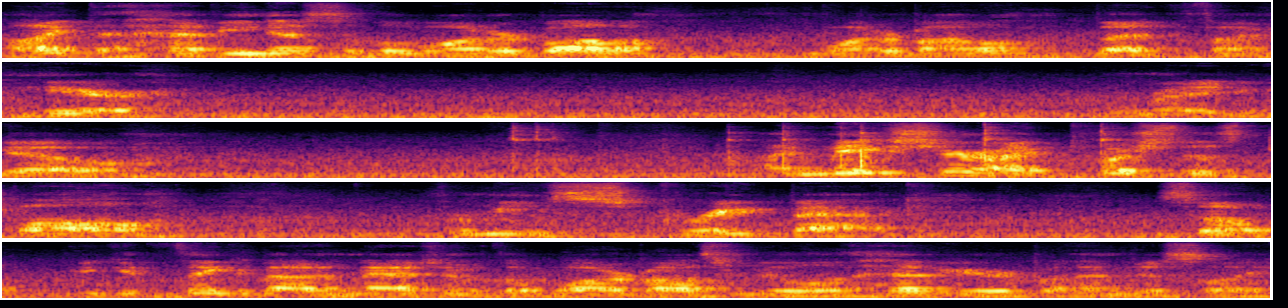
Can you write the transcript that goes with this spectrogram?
I like the heaviness of the water bottle, water bottle, but if I'm here, I'm ready to go. I make sure I push this ball for me straight back. So you can think about, imagine with the water bottle's gonna be a little heavier, but I'm just like,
